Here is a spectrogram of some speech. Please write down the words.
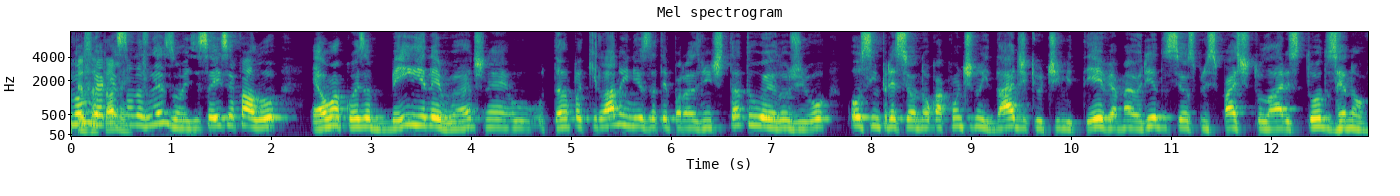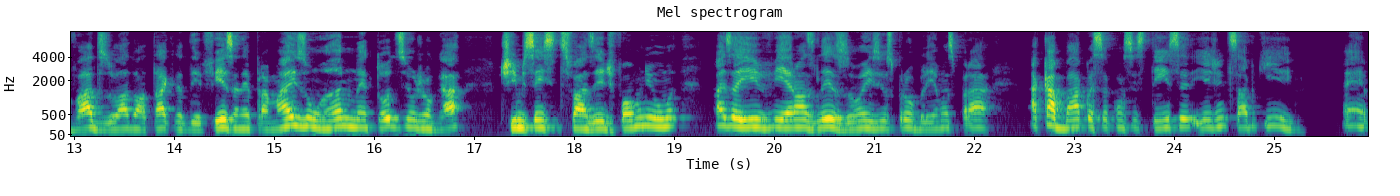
vamos Exatamente. ver a questão das lesões. Isso aí você falou é uma coisa bem relevante, né? O, o, Tampa, que lá no início da temporada a gente tanto elogiou ou se impressionou com a continuidade que o time teve, a maioria dos seus principais titulares todos renovados do lado do ataque e da defesa, né? Para mais um ano, né? Todos iam jogar, time sem se desfazer de forma nenhuma, mas aí vieram as lesões e os problemas para acabar com essa consistência e a gente sabe que é,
